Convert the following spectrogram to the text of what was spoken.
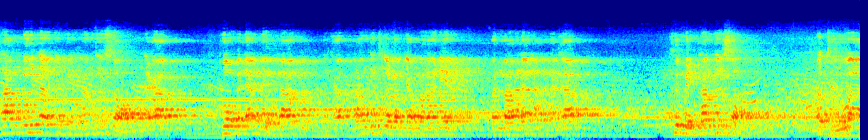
ครั้งนี้น่าจะเป็นครั้งที่สองนะครับท่วมไปแล้วหนึ่งครั้งนะครับครั้งที่กำลังจะมาเนี่ยมันมาแล้วนะครับขึ้นเป็นครั้งที่สองก็ถือว่า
